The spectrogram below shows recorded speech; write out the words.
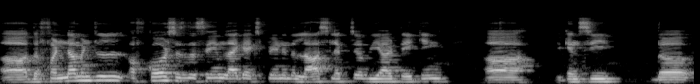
uh, the fundamental of course is the same like i explained in the last lecture. We are taking uh, you can see the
